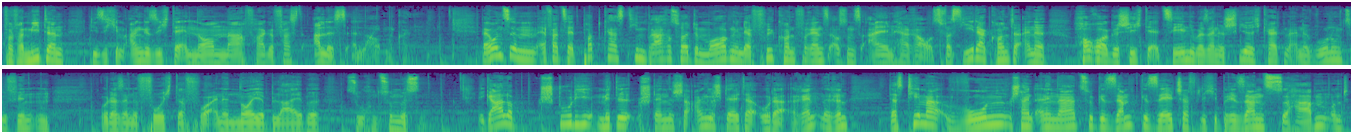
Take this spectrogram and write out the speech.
Von Vermietern, die sich im Angesicht der enormen Nachfrage fast alles erlauben können. Bei uns im FAZ-Podcast-Team brach es heute Morgen in der Frühkonferenz aus uns allen heraus. Fast jeder konnte eine Horrorgeschichte erzählen über seine Schwierigkeiten, eine Wohnung zu finden oder seine Furcht davor, eine neue Bleibe suchen zu müssen. Egal ob Studi, mittelständischer Angestellter oder Rentnerin, das Thema Wohnen scheint eine nahezu gesamtgesellschaftliche Brisanz zu haben und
